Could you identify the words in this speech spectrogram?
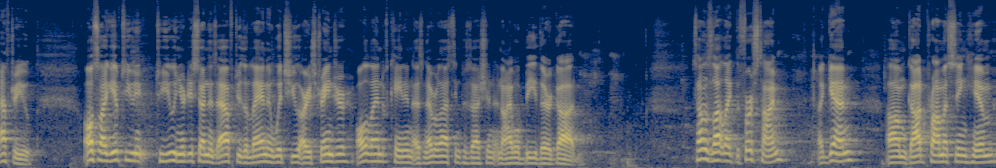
after you. Also, I give to you, to you and your descendants after you the land in which you are a stranger, all the land of Canaan, as an everlasting possession, and I will be their God. Sounds a lot like the first time. Again, um, God promising him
